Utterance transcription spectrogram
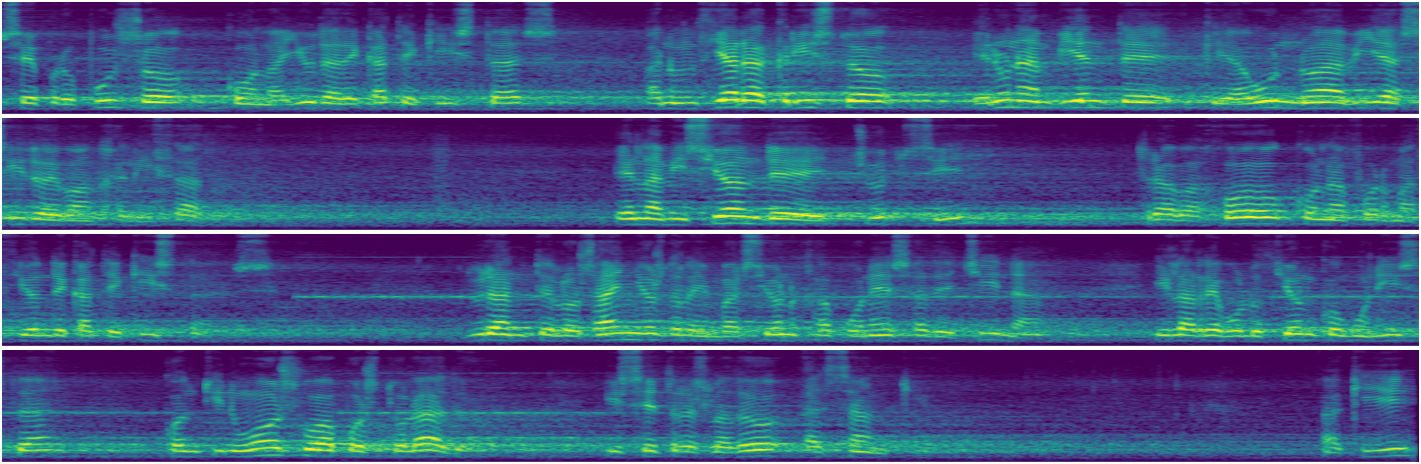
se propuso, con la ayuda de catequistas, anunciar a Cristo en un ambiente que aún no había sido evangelizado. En la misión de Chutsi trabajó con la formación de catequistas. Durante los años de la invasión japonesa de China y la revolución comunista, continuó su apostolado y se trasladó a Sanquio. Aquí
